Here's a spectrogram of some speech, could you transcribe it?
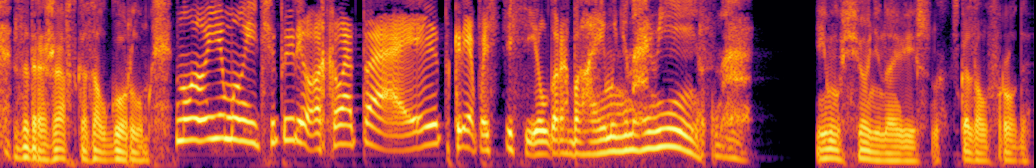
— задрожав, сказал Горлум. «Но ему и четырех хватает. Крепости Силдура была ему ненавистна». «Ему все ненавистно», — сказал Фродо.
